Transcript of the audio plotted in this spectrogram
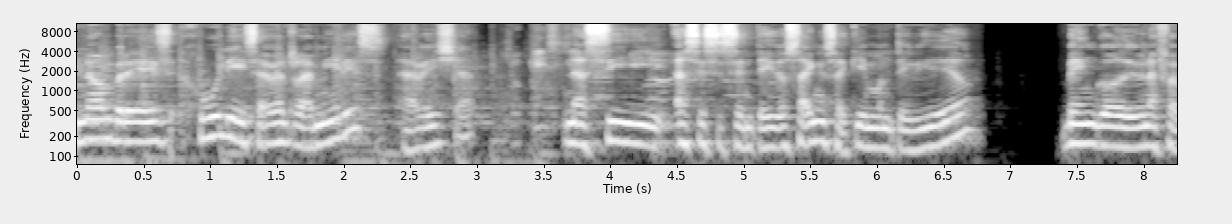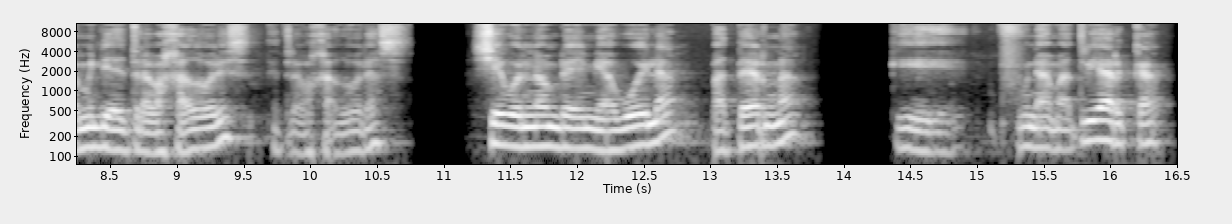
Mi nombre es Julia Isabel Ramírez Abella. Nací hace 62 años aquí en Montevideo. Vengo de una familia de trabajadores, de trabajadoras. Llevo el nombre de mi abuela paterna, que fue una matriarca,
